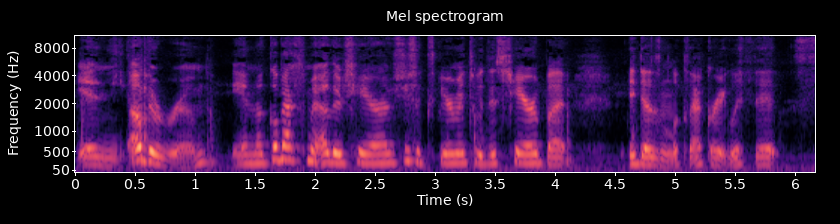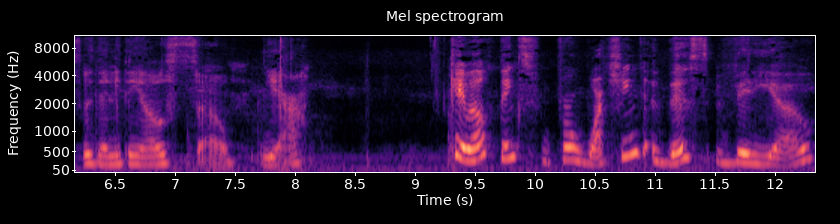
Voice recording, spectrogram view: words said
in the other room. And I'll go back to my other chair. I was just experimenting with this chair, but it doesn't look that great with it, with anything else. So yeah. Okay, well, thanks for watching this video.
